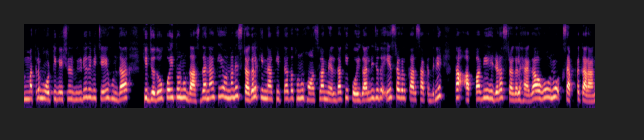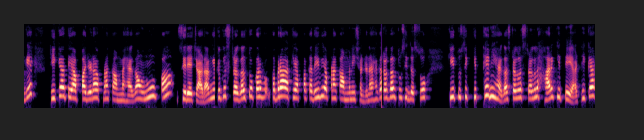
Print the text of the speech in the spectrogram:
ਮਤਲਬ ਮੋਟੀਵੇਸ਼ਨਲ ਵੀਡੀਓ ਦੇ ਵਿੱਚ ਇਹ ਹੁੰਦਾ ਕਿ ਜਦੋਂ ਕੋਈ ਤੁਹਾਨੂੰ ਦੱਸਦਾ ਨਾ ਕਿ ਉਹਨਾਂ ਨੇ ਸਟਰਗਲ ਕਿੰਨਾ ਕੀਤਾ, ਤਾਂ ਤੁਹਾਨੂੰ ਹੌਸਲਾ ਮਿਲਦਾ ਕਿ ਕੋਈ ਗੱਲ ਨਹੀਂ, ਜਦੋਂ ਇਹ ਸਟਰਗਲ ਕਰ ਸਕਦੇ ਨੇ, ਤਾਂ ਆਪਾਂ ਵੀ ਇਹ ਜਿਹੜਾ ਸਟਰਗਲ ਹੈਗਾ, ਉਹ ਉਹਨੂੰ ਐਕਸੈਪਟ ਕਰਾਂਗੇ, ਠੀਕ ਹੈ? ਤੇ ਆਪਾਂ ਜਿਹੜਾ ਆਪਣਾ ਕੰਮ ਹੈਗਾ, ਉਹਨੂੰ ਆਪਾਂ ਸਿਰੇ ਚਾੜਾਂਗੇ। ਕਿਉਂਕਿ ਸਟਰਗਲ ਤੋਂ ਕਰ- ਘਬਰਾ ਕੇ ਆਪਾਂ ਕਦੇ ਵੀ ਆਪਣਾ ਕੰਮ ਨਹੀਂ ਛੱਡਣਾ ਹੈਗਾ। ਸਟਰਗਲ ਤੁਸੀਂ ਦੱਸੋ ਕਿ ਤੁਸੀਂ ਕਿੱਥੇ ਨਹੀਂ ਹੈਗਾ। ਸਟਰਗਲ ਸਟਰਗਲ ਹਰ ਕਿਤੇ ਆ, ਠੀਕ ਹੈ?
